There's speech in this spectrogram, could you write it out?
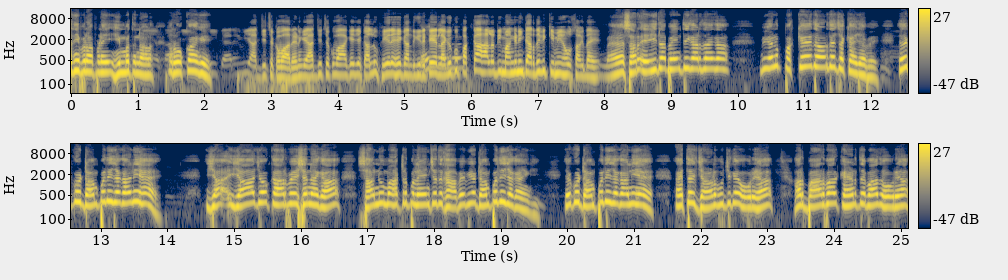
ਅਸੀਂ ਫਿਰ ਆਪਣੀ ਹਿੰਮਤ ਨਾਲ ਰੋਕਾਂਗੇ। ਕੀ ਕਹਿ ਰਹੇ ਵੀ ਅੱਜ ਚੁਕਵਾ ਦੇਣਗੇ ਅੱਜ ਚੁਕਵਾ ਕੇ ਜੇ ਕੱਲ ਨੂੰ ਫੇਰ ਇਹ ਗੰਦਗੀ ਦੇ ਢੇਰ ਲੱਗੇ ਕੋਈ ਪੱਕਾ ਹੱਲ ਦੀ ਮੰਗ ਨਹੀਂ ਕਰਦੇ ਵੀ ਕਿਵੇਂ ਹੋ ਸਕਦਾ ਇਹ। ਮੈਂ ਸਰ ਇਹੀ ਤਾਂ ਬੇਨਤੀ ਕਰਦਾਗਾ ਵੀ ਇਹਨੂੰ ਪੱਕੇ ਤੌਰ ਤੇ ਚੱਕਿਆ ਜਾਵੇ। ਇਹ ਕੋਈ ਡੰਪ ਦੀ ਜਗ੍ਹਾ ਨਹੀਂ ਹੈ। ਜਾਂ ਜਾਂ ਜੋ ਕਾਰਪੋਰੇਸ਼ਨ ਹੈਗਾ, ਸਾਨੂੰ ਮਾਸਟਰ ਪਲਾਨ 'ਚ ਦਿਖਾਵੇ ਵੀ ਇਹ ਡੰਪ ਦੀ ਜਗ੍ਹਾ ਹੈਗੀ। ਇਹ ਕੋਈ ਡੰਪ ਦੀ ਜਗ੍ਹਾ ਨਹੀਂ ਹੈ। ਇੱਥੇ ਜਾਣਬੁੱਝ ਕੇ ਹੋ ਰਿਹਾ। ਔਰ ਬਾਰ-ਬਾਰ ਕਹਿਣ ਤੇ ਬਾਅਦ ਹੋ ਰਿਹਾ,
